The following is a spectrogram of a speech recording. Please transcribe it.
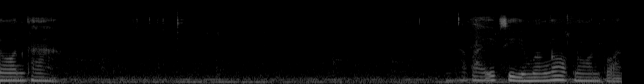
นอนค่ะ ถ้าพาเอฟซีอยู่เมืองนอกนอนก่อน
